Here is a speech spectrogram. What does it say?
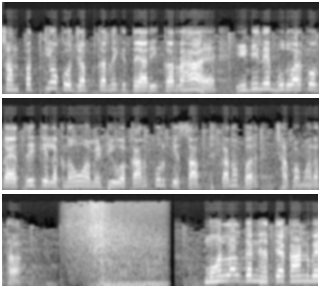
संपत्तियों को जब्त करने की तैयारी कर रहा है। ईडी ने बुधवार को गायत्री के लखनऊ, अमेठी व कानपुर के सात ठिकानों पर छापा मारा था। मोहनलालगंज हत्याकांड में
